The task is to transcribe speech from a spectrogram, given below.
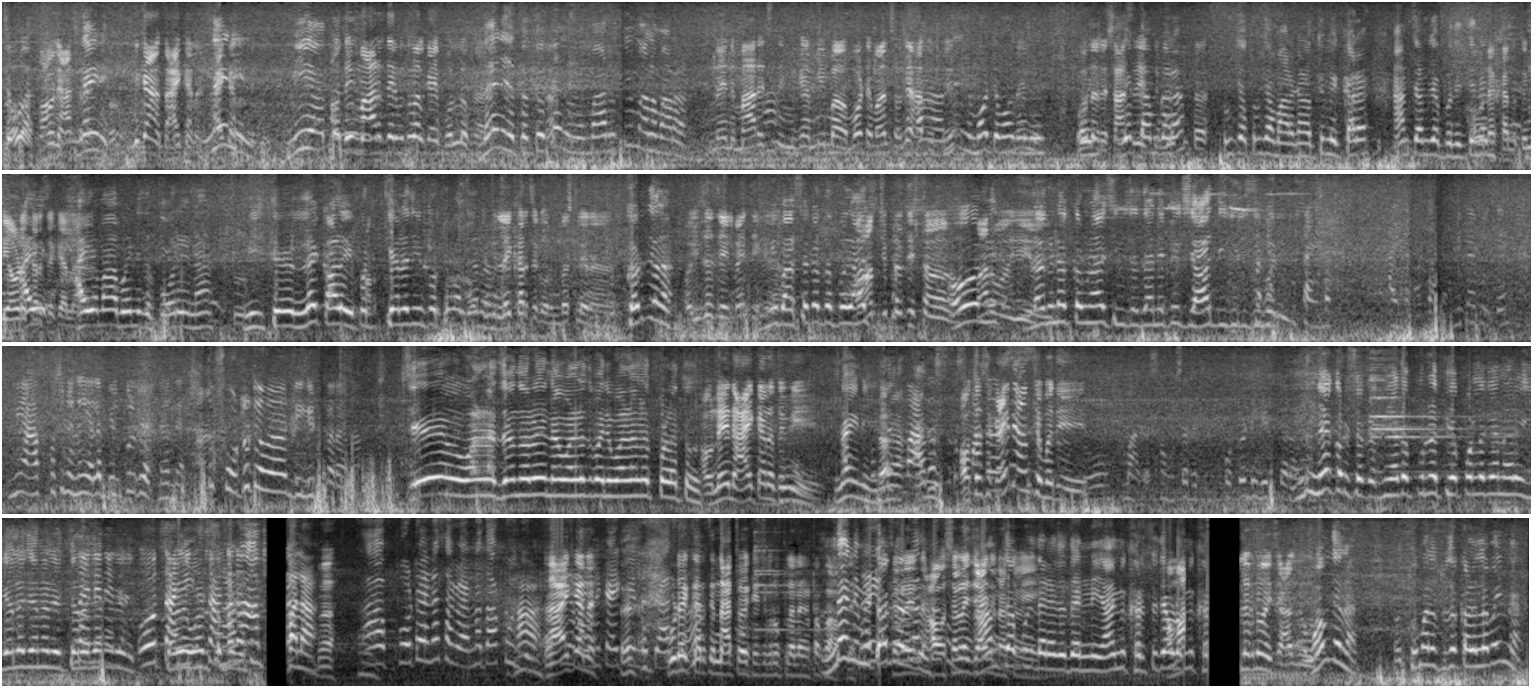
हो, पाहुणे असं नाही, करू. मी काय म्हणतो ऐका ना नाही ऐका नाही. मी आता अहो, तुम्ही मारते मी तुम्हाला काही बोललो का? नाही नाही तर तो काय मारू तुम्ही मला मारा. नाही नाही मारायचं नाही मी काय मी मा- मोठ्या नाही हा, होते मोठे मोठे नाही, नाही. हो ना रे, एक काम. करा हा. तुमच्या तुमच्या मार्गाने तुम्ही करा आमच्या आमच्या हो, पद्धतीने नका ना, तुम्ही एवढा खर्च केला. आई मा बहिणीचं पोर आहे ना मी ते लय काळ आहे पण त्याला देईन पण तुम्हाला देणार लय खर्च करून बसले ना करते ना अहो, इज्जत जाईल माहिती मी का भाषा करतो पण आज आमची प्रतिष्ठा हो फार मी येईल. लग्न करून अशी जाण्यापेक्षा आधी गेली ती बरी. ऐका ना, दादा, मी काय बोलते मी आजपासून आहे ना याला बिलकुल भेटणार नाही. तो फोटो डिलीट करा ना. जे वळणा जनावर आहे ना वळणाच पाणी वळणालाच पळतो. अहो नाही ना ऐका ना तुम्ही. नाही नाही माझं आम्ही अहो तसं काही नाही आमच्या मध्ये हो, माझा संसार फोटो डिलीट करा. मी नाही करू शकत. मी आता पूर्ण पेपरला देणार आहे याला देणार आहे त्याला नाही, नाही. आहे. ओ, ताई, सगळं WhatsApp सांगा ना वर- मला हा. फोटो आहे ना सगळ्यांना दाखवून देऊ. ऐका ना. काय केलं ते पुढे. करते नातेवाईकाच्या ग्रुपला नका टाकू. नाही नाही मी टाकणार सगळे- अहो, सगळे join आहे आमचा नातेवाईक. कोणी देण्याचं त्यांनी. आम्ही खर्च तेवढा आम्ही खर्च लग्न व्हायचं अजून. दे ना. मग तुम्हाला सुद्धा कळायला पाहिजे ना.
